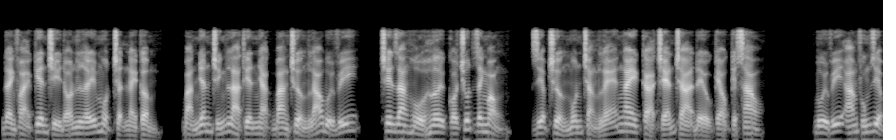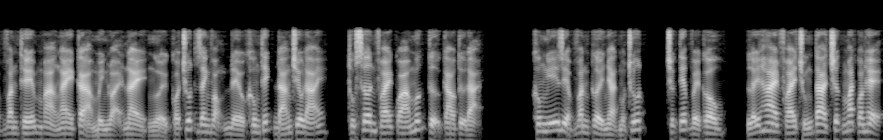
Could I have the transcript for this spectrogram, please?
đành phải kiên trì đón lấy một trận này cầm, bản nhân chính là thiên nhạc bang trưởng lão bùi vĩ, trên giang hồ hơi có chút danh mỏng, diệp trưởng môn chẳng lẽ ngay cả chén trà đều keo kiệt sao? Bùi vĩ ám phúng diệp văn thế mà ngay cả mình loại này người có chút danh vọng đều không thích đáng chiêu đãi, thục sơn phái quá mức tự cao tự đại. Không nghĩ diệp văn cười nhạt một chút, trực tiếp về câu, lấy hai phái chúng ta trước mắt quan hệ,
